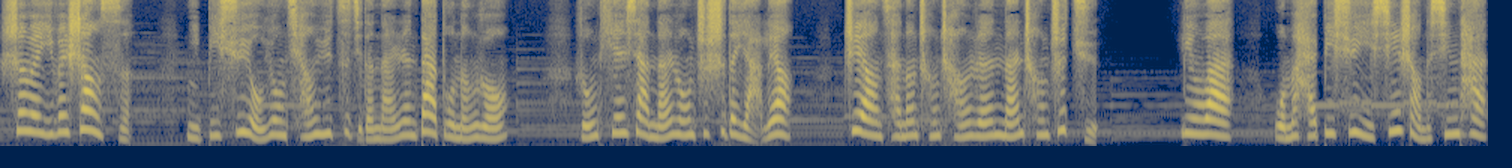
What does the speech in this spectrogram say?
身为一位上司，你必须有用强于自己的男人大度能容，容天下难容之事的雅量。这样才能成常人难成之举。另外，我们还必须以欣赏的心态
